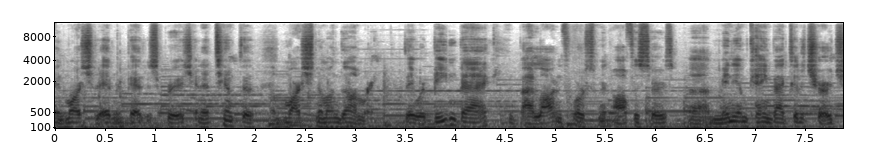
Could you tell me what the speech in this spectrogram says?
and marched to Edmund Pettus Bridge and attempted to march to Montgomery. They were beaten back by law enforcement officers. Uh, many of them came back to the church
